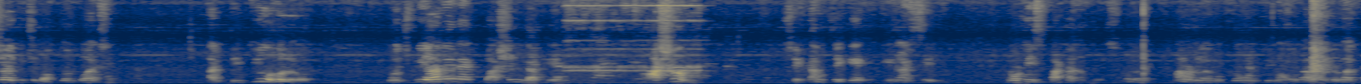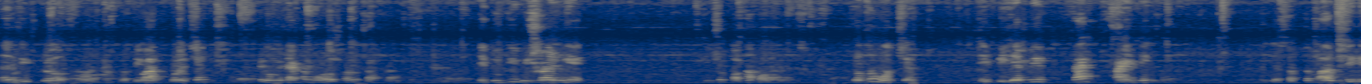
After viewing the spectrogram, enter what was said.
বিষয়ে কিছু বক্তব্য আছে। আর দ্বিতীয় হলো, কোচবিহারের এক বাসিন্দাকে আসাম সেখান থেকে এনআরসি নোটিশ পাঠানো হয়েছে। মাননীয় মুখ্যমন্ত্রী মমতা বন্দ্যোপাধ্যায় তীব্র প্রতিবাদ করেছেন এবং এটা একটা বড় সরকার এই দুটি বিষয় নিয়ে কিছু কথা বলা হয়েছে প্রথম হচ্ছে, এই বিজেপির ফ্যাক্ট ফাইন্ডিং সত্যপাল সিং,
